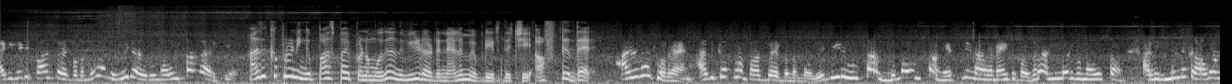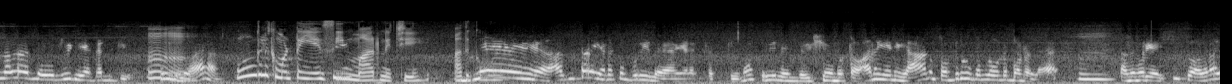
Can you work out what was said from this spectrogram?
அடிக்கடி பாஸ் ட்ரை பண்ணும்போது அந்த வீடு அது ரொம்ப உள்பாங்க இருக்கு. அதுக்கப்புறம் நீங்க பாஸ் பை பண்ணும்போது அந்த வீடோட நிலைமை எப்படி இருந்துச்சு? ஆஃப்டர் தட் அதுதான் சொல்றேன். அதுக்கப்புறம் பாஸ் ட்ரை பண்ணும்போது வீடு உள்சாங்க ரொம்ப உள்சாங்க எப்படி நாங்க நைட்டு பாக்குறோம் அந்த மாதிரி ரொம்ப உள்சாங்க அதுக்கு முன்னுக்கு அவ்வளவு நல்லா இருந்த ஒரு வீடு என் கண்ணுக்கு? உங்களுக்கு மட்டும் ஏன் சீன் மாறுனுச்சு? அதுக்கு அதுதான் எனக்கும் புரியல. எனக்கு சத்தியமா புரியல இந்த விஷயம் மட்டும். ஆனா எனக்கு யாரும் தொந்தரவு பண்ணல ஒண்ணும் பண்ணல. அந்த மாதிரி ஆயிடுச்சு. ஸோ அதனால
